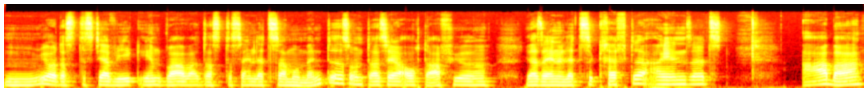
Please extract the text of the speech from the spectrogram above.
ja, dass das der Weg eben war, dass das sein letzter Moment ist und dass er auch dafür ja seine letzte Kräfte einsetzt. Aber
